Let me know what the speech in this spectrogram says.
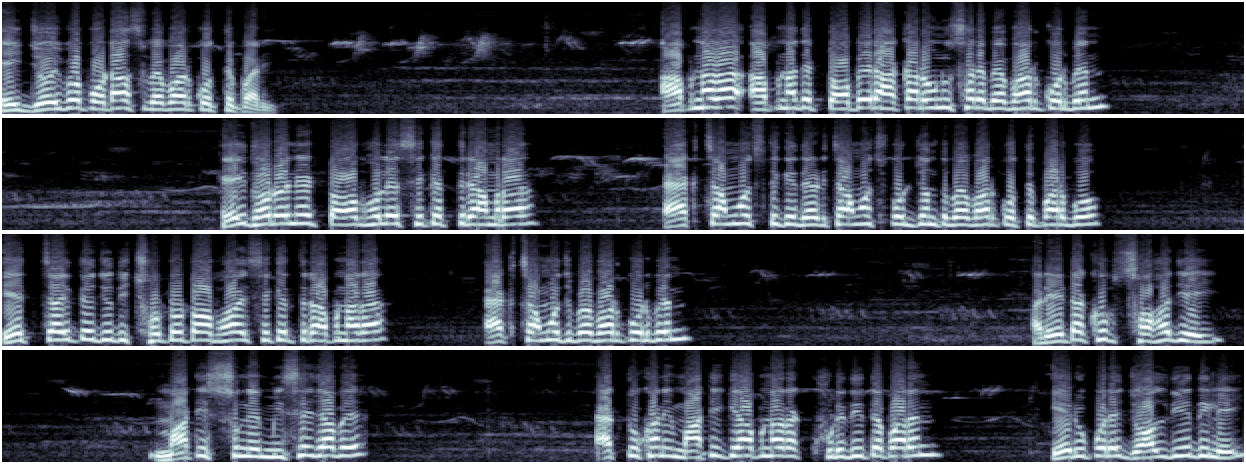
এই জৈব পটাশ ব্যবহার করতে পারি। আপনারা, আপনাদের টবের আকার অনুসারে ব্যবহার করবেন। এই ধরনের টব হলে সেক্ষেত্রে আমরা এক চামচ থেকে দেড় চামচ পর্যন্ত ব্যবহার করতে পারব। এর চাইতে যদি ছোট টব হয়, সেক্ষেত্রে আপনারা এক চামচ ব্যবহার করবেন। আর এটা খুব সহজেই মাটির সঙ্গে মিশে যাবে। একটুখানি মাটিকে আপনারা খুঁড়ে দিতে পারেন। এর উপরে জল দিয়ে দিলেই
